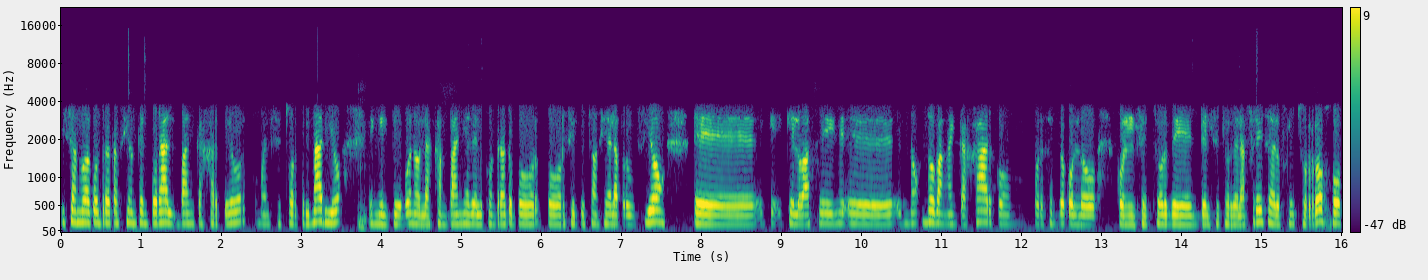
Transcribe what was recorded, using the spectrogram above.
esa nueva contratación temporal va a encajar peor, como el sector primario, mm. en el que, bueno, las campañas del contrato por, por circunstancia de la producción eh, que, lo hacen eh, no, no van a encajar con por ejemplo, con, lo, con el sector del sector de la fresa, de los frutos rojos,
